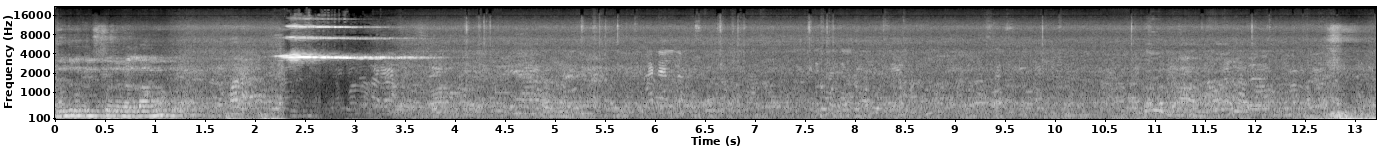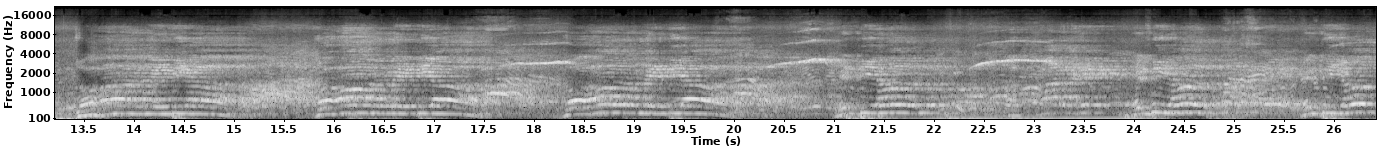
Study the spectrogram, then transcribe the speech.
ముందుకు తీసుకొని వెళ్దాము. జోహార్ ఇండియా ఇండియా జోహార్ ఇండియా ఎన్టీఆర్ ఎన్టీఆర్ ఎన్టీఆర్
